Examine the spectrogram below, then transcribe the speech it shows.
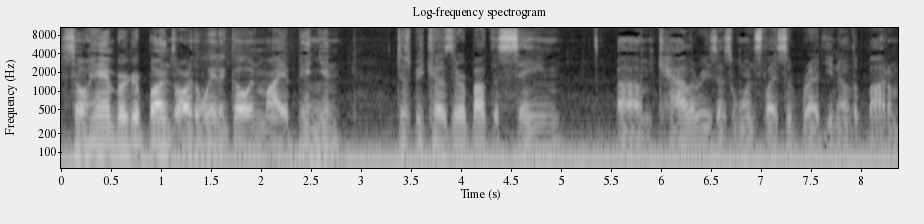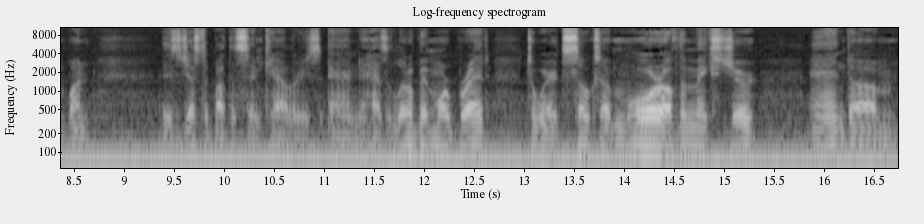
so hamburger buns are the way to go, in my opinion just because they're about the same um, calories as one slice of bread. You know, the bottom bun is just about the same calories, and it has a little bit more bread to where it soaks up more of the mixture And, um,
